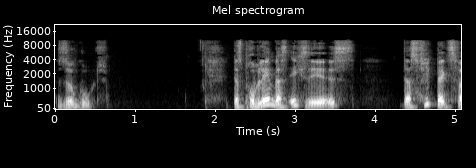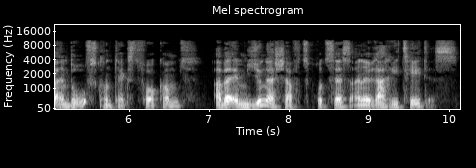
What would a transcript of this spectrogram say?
so gut. Das Problem, das ich sehe, ist, dass Feedback zwar im Berufskontext vorkommt, aber im Jüngerschaftsprozess eine Rarität ist.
